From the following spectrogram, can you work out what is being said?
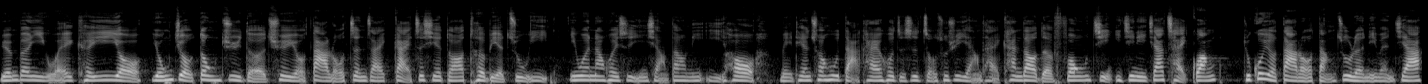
原本以为可以有永久动距的，却有大楼正在盖，这些都要特别注意，因为那会是影响到你以后每天窗户打开或者是走出去阳台看到的风景，以及你家采光。如果有大楼挡住了你们家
